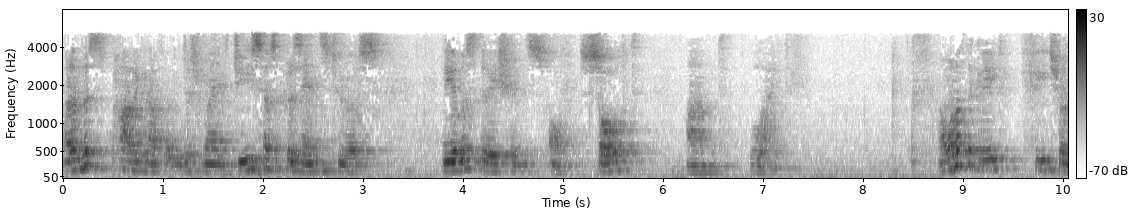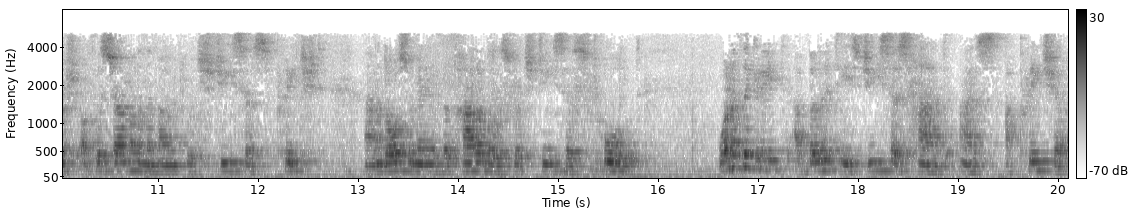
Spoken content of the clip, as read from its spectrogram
And in this paragraph that we just read, Jesus presents to us the illustrations of salt and light. And one of the great features of the Sermon on the Mount which Jesus preached, and also many of the parables which Jesus told, one of the great abilities Jesus had as a preacher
